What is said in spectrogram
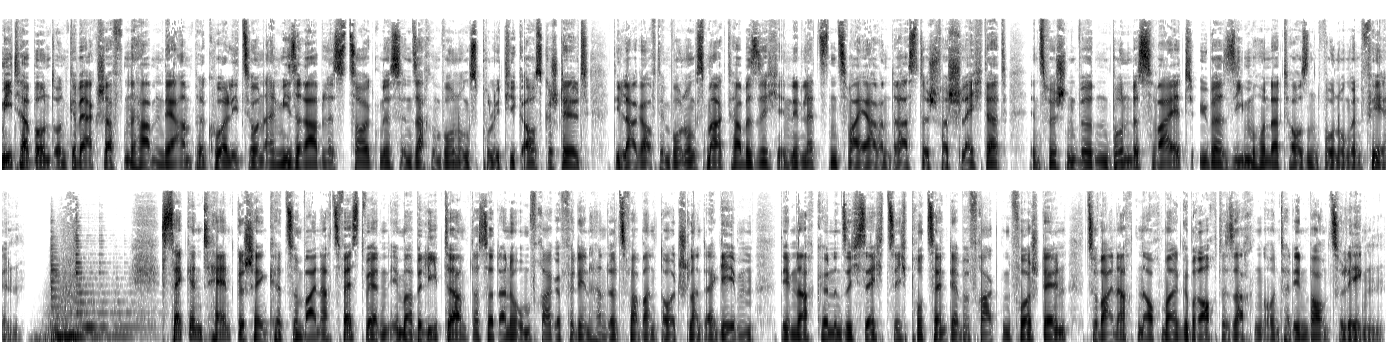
Mieterbund und Gewerkschaften haben der Ampelkoalition ein miserables Zeugnis in Sachen Wohnungspolitik ausgestellt. Die Lage auf dem Wohnungsmarkt habe sich in den letzten zwei Jahren drastisch verschlechtert. Inzwischen würden bundesweit über 700.000 Wohnungen fehlen. Second-Hand-Geschenke zum Weihnachtsfest werden immer beliebter. Das hat eine Umfrage für den Handelsverband Deutschland ergeben. Demnach können sich 60 Prozent der Befragten vorstellen, zu Weihnachten auch mal gebrauchte Sachen unter den Baum zu legen.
